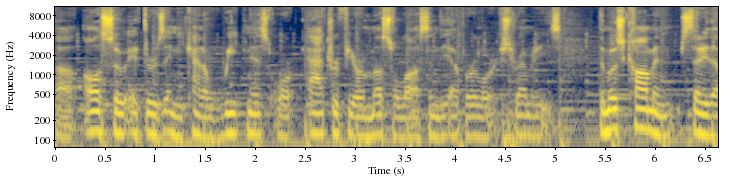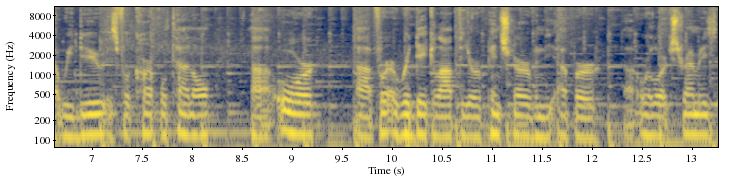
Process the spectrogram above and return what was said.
Uh, also, if there's any kind of weakness or atrophy or muscle loss in the upper or lower extremities. The most common study that we do is for carpal tunnel uh, or uh, for a radiculopathy or a pinched nerve in the upper uh, or lower extremities.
